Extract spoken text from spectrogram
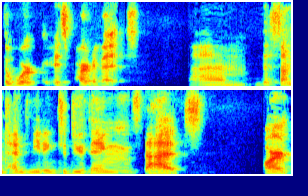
the work is part of it um, the sometimes needing to do things that aren't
